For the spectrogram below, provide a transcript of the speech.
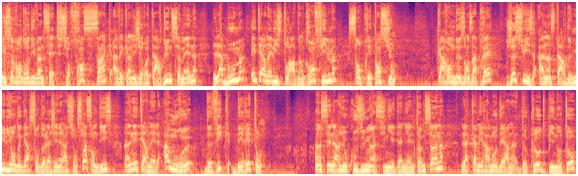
Et ce vendredi 27 sur France 5, avec un léger retard d'une semaine, La Boom, éternelle histoire d'un grand film sans prétention. 42 ans après, je suis, à l'instar de millions de garçons de la génération 70, un éternel amoureux de Vic Béreton. Un scénario cousu humain signé Daniel Thompson, la caméra moderne de Claude Pinotto,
